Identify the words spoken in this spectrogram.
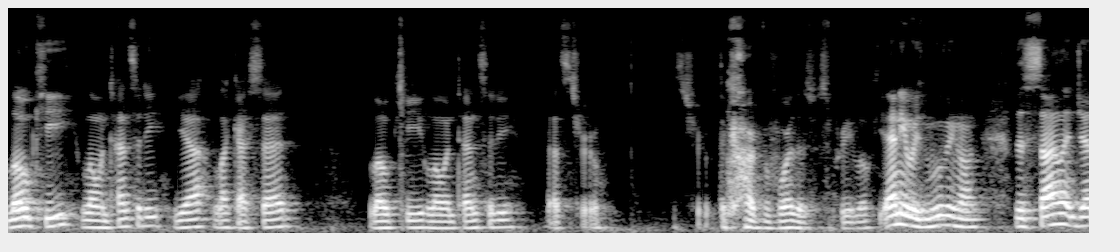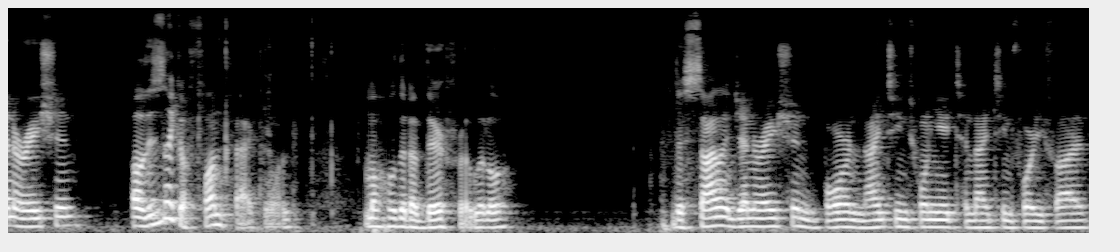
Low key, low intensity. Yeah, like I said, low key, low intensity. That's true. That's true. The card before this was pretty low key. Anyways, moving on. The silent generation. Oh, this is like a fun fact one. I'm gonna hold it up there for a little. The silent generation, born 1928 to 1945.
